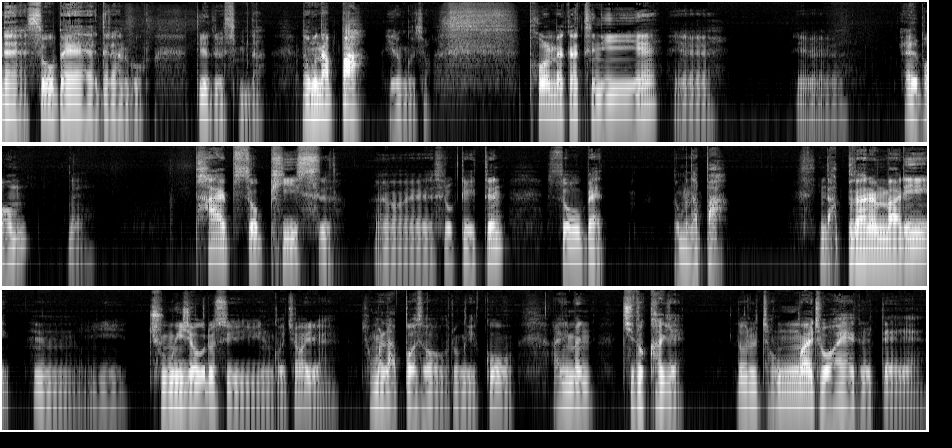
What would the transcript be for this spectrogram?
네, So Bad라는 곡 띄워드렸습니다. 너무 나빠 이런 거죠. 폴 맥카트니의 예, 예, 앨범 네. Pipes of Peace에 수록되어 있던 So Bad 너무 나빠. 나쁘다는 말이 음, 이 중의적으로 쓰이는 거죠. 예. 정말 나빠서 그런 게 있고 아니면 지독하게 너를 정말 좋아해 그럴 때 예.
